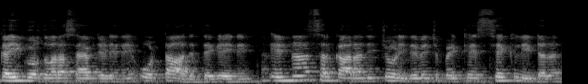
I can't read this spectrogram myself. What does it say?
ਕਈ ਗੁਰਦੁਆਰਾ ਸਾਹਿਬ ਜਿਹੜੇ ਨੇ, ਉਹ ਢਾ ਦਿੱਤੇ ਗਏ ਨੇ। ਇਹਨਾਂ ਸਰਕਾਰਾਂ ਦੀ ਝੋਲੀ ਦੇ ਵਿੱਚ ਬੈਠੇ ਸਿੱਖ ਲੀਡਰ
